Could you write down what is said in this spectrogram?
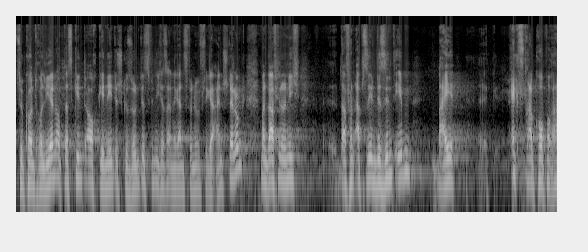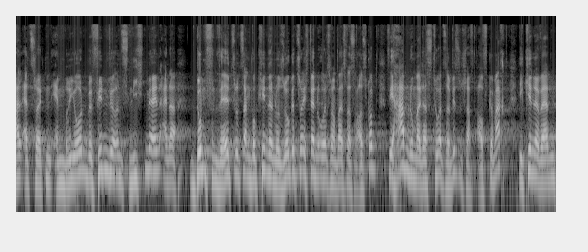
zu kontrollieren, ob das Kind auch genetisch gesund ist, finde ich das eine ganz vernünftige Einstellung. Man darf hier noch nicht davon absehen, wir sind eben bei extrakorporal erzeugten Embryonen befinden wir uns nicht mehr in einer dumpfen Welt, sozusagen, wo Kinder nur so gezeugt werden, ohne dass man weiß, was rauskommt. Wir haben nun mal das Tor zur Wissenschaft aufgemacht. Die Kinder werden,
